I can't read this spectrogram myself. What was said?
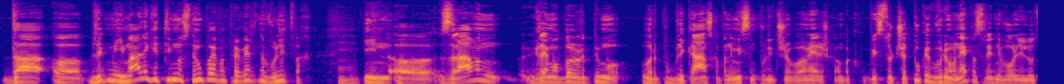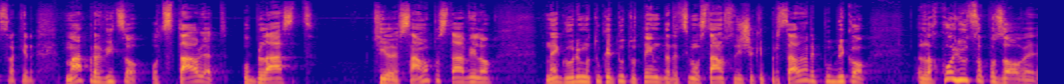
da uh, ima legitimnost, ne upajo pa preveriti na volitvah. Uh -huh. In uh, zraven gremo bolj repimo, republikansko, pa ne mislim politično, v ameriško, ampak v bistvu, če tukaj govorimo o neposrednji volji ljudstva, kjer ima pravico odstavljati oblast, ki jo je samo postavilo, ne govorimo tukaj tudi o tem, da recimo ustavno sodišče, ki predstavlja republiko, lahko ljudstvo pozove.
